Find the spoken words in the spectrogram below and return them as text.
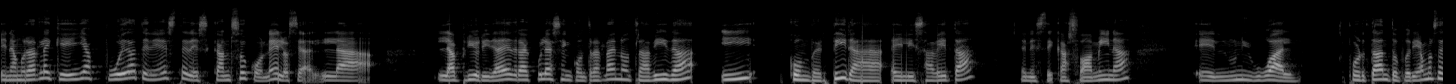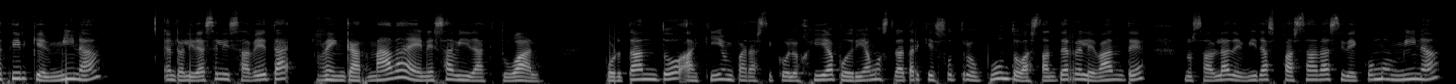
enamorarla y que ella pueda tener este descanso con él. O sea, la, la prioridad de Drácula es encontrarla en otra vida y convertir a Elisabetta, en este caso a Mina, en un igual. Por tanto, podríamos decir que Mina en realidad es Elisabetta reencarnada en esa vida actual. Por tanto, aquí en parapsicología podríamos tratar que es otro punto bastante relevante, nos habla de vidas pasadas y de cómo Mina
